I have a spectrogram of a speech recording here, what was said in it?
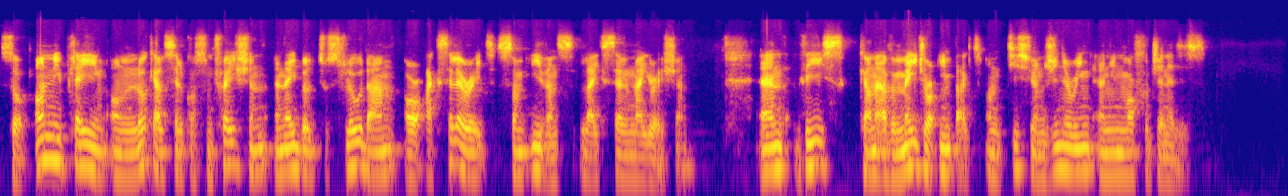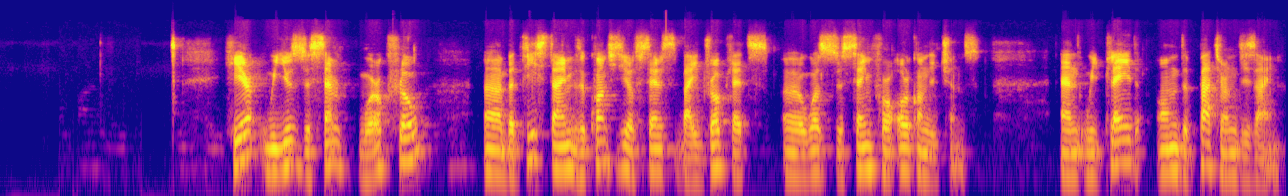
So only playing on local cell concentration enabled to slow down or accelerate some events like cell migration. And these can have a major impact on tissue engineering and in morphogenesis. Here, we use the same workflow, uh, but this time the quantity of cells by droplets uh, was the same for all conditions. And we played on the pattern design.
